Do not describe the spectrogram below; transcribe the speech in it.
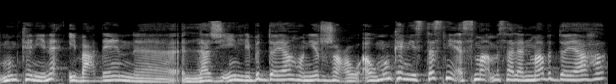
ممكن ينقي بعدين آه، اللاجئين اللي بده إياهم يرجعوا أو ممكن يستثني أسماء مثلا ما بده إياها؟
